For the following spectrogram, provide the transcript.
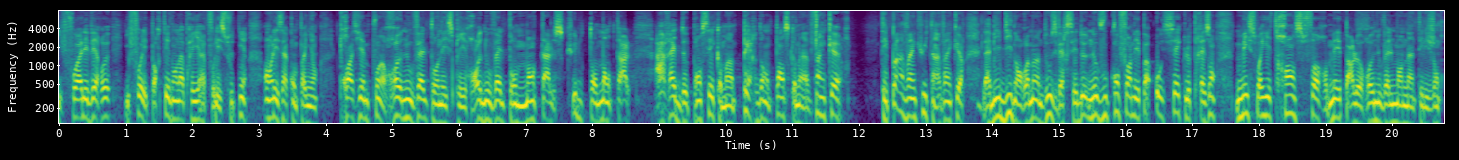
Il faut aller vers eux. Il faut les porter dans la prière. Il faut les soutenir en les accompagnant. Troisième point, renouvelle ton esprit, renouvelle ton mental, sculpte ton mental. Arrête de penser comme un perdant, pense comme un vainqueur. T'es pas un vaincu, t'es un vainqueur. La Bible dit dans Romains 12, verset 2, ne vous conformez pas au siècle présent, mais soyez transformés par le renouvellement de l'intelligence.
